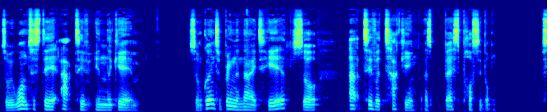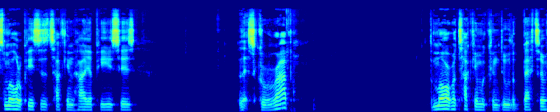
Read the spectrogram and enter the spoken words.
So we want to stay active in the game. So I'm going to bring the knight here. So active attacking as best possible. Smaller pieces attacking higher pieces. Let's grab. The more attacking we can do, the better,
